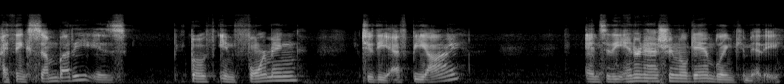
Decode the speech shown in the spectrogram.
I think somebody is both informing to the FBI and to the International Gambling Committee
